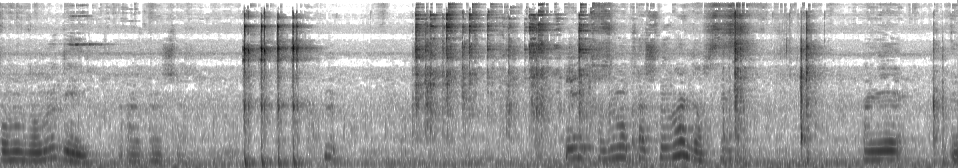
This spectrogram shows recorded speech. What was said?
dolu dolu değil arkadaşlar. Benim tuzumun kaşığı var da siz hani e,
